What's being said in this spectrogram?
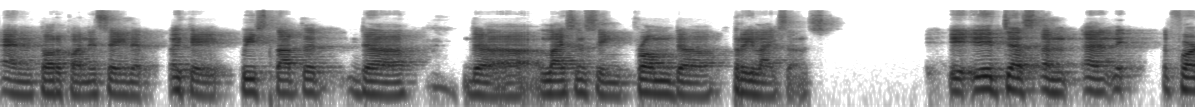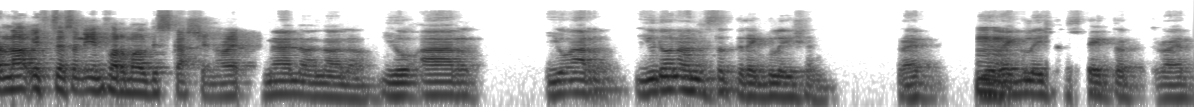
and Thorcon is saying that okay, we started the the licensing from the pre-license. It, it just an, an for now it's just an informal discussion, right? No, no, no, no. You are you are you don't understand the regulation, right? The mm. regulation stated right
